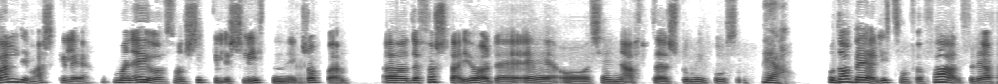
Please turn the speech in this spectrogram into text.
veldig merkelig. Man er jo sånn skikkelig sliten i kroppen. Eh, Det første jeg gjør, det er å kjenne etter stomiposen. Ja. Og da ble jeg litt sånn forferd, for jeg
